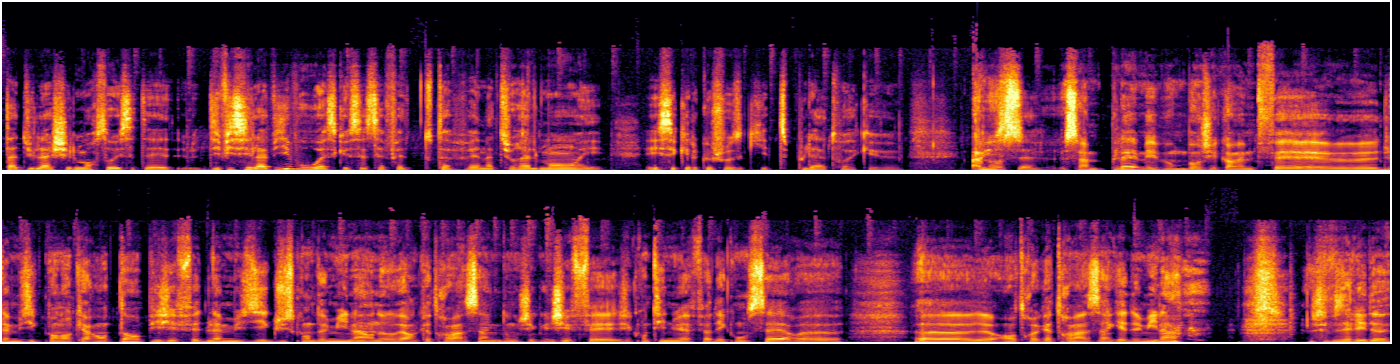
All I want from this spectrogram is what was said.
t'as dû lâcher le morceau et c'était difficile à vivre ou est-ce que ça s'est fait tout à fait naturellement et, et c'est quelque chose qui te plaît à toi que Ah non, ça me plaît, mais bon, bon j'ai quand même fait euh, de la musique pendant 40 ans, puis j'ai fait de la musique jusqu'en 2001, on a ouvert en 85, donc j'ai- fait, j'ai continué à faire des concerts euh, euh, entre 85 et 2001. Je faisais les deux.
